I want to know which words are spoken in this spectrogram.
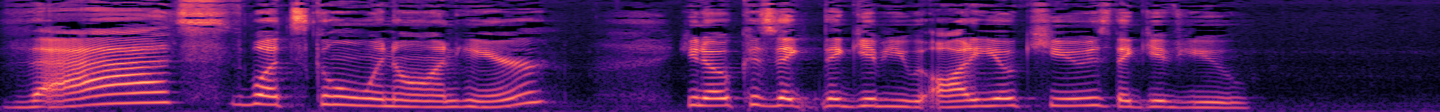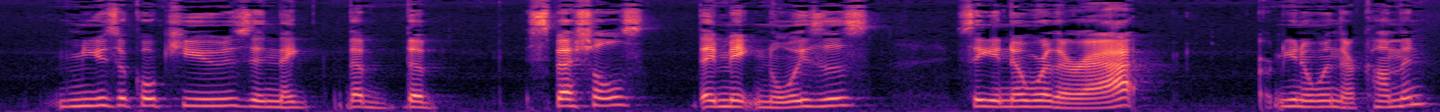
that's what's going on here. You know, because they, they give you audio cues, they give you musical cues, and they the, the specials, they make noises so you know where they're at, you know, when they're coming.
